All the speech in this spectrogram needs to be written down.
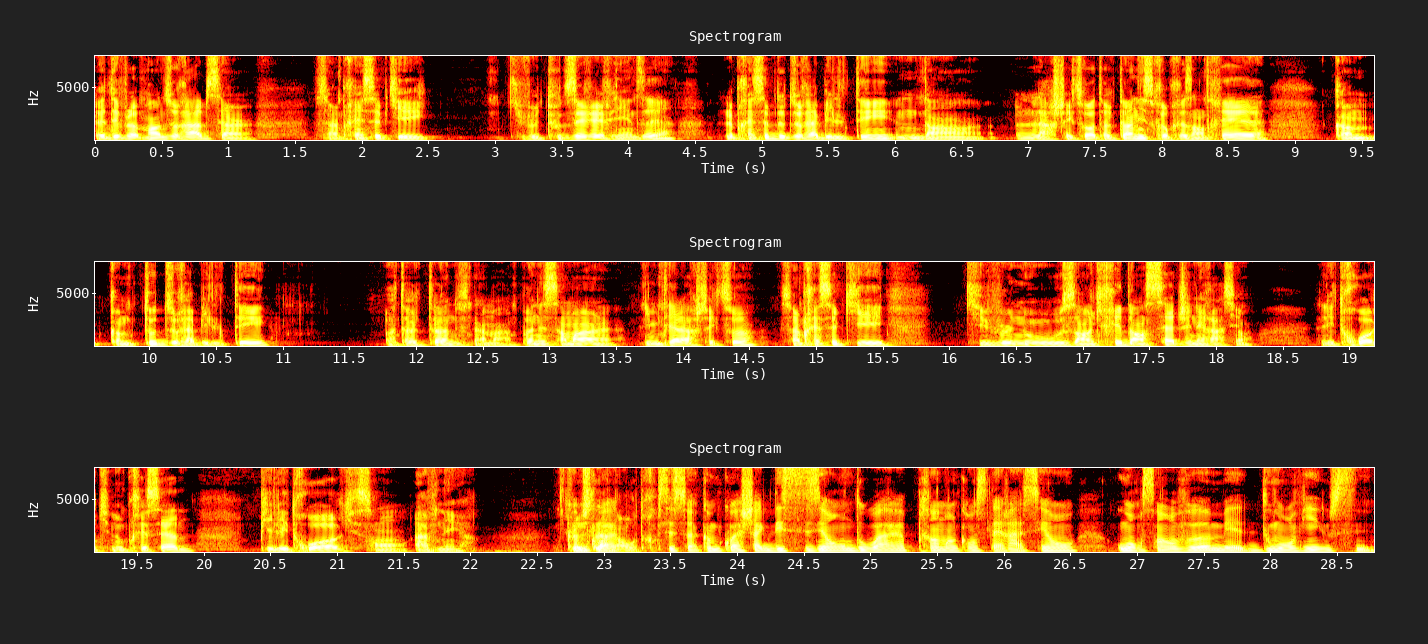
Le développement durable, c'est un, un principe qui, qui veut tout dire et rien dire le principe de durabilité dans l'architecture autochtone, il se représenterait comme, comme toute durabilité autochtone, finalement, pas nécessairement limité à l'architecture. C'est un principe qui, est, qui veut nous ancrer dans cette génération. Les trois qui nous précèdent, puis les trois qui sont à venir. Comme quoi, c'est ça, comme quoi chaque décision doit prendre en considération où on s'en va, mais d'où on vient aussi.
